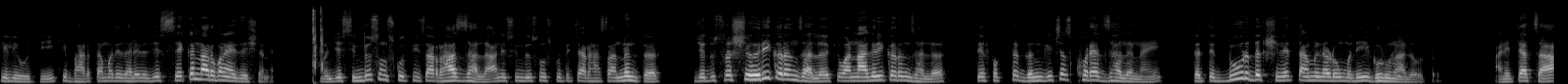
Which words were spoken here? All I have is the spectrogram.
केली होती की भारतामध्ये झालेलं जे सेकंड अर्बनायझेशन आहे म्हणजे सिंधू संस्कृतीचा ऱ्हास झाला आणि सिंधू संस्कृतीच्या ऱ्हासानंतर जे दुसरं शहरीकरण झालं किंवा नागरीकरण झालं ते फक्त गंगेच्याच खोऱ्यात झालं नाही तर ते दूर दक्षिणेत तामिळनाडूमध्येही घडून आलं होतं. आणि त्याचा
